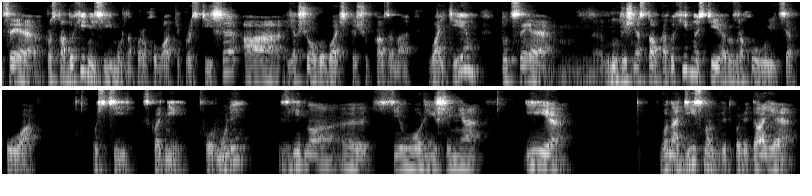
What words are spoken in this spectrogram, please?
це проста дохідність, її можна порахувати простіше. А якщо ви бачите, що вказана в ITM, то це внутрішня ставка дохідності розраховується по ось цій складній формулі згідно е, цього рішення, і вона дійсно відповідає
